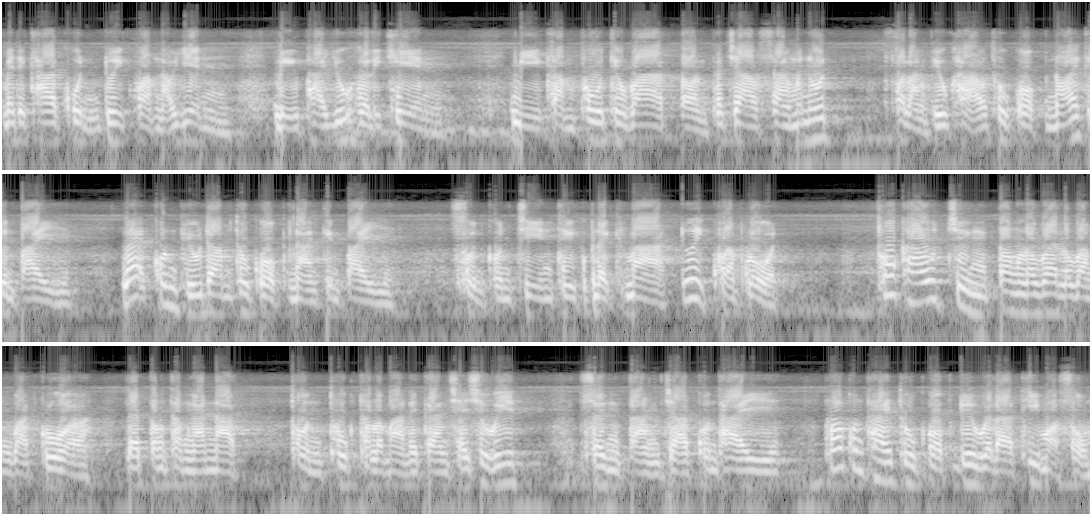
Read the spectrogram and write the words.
ไม่ได้คาขุ่นด้วยความหนาวเย็น หรือพายุเฮอริเคน มีคำพูดที่ว่าตอนพระเจ้าสร้างมนุษย์ ฝรั่งผิวขาวถูกอบน้อยเกินไป และคนผิวดำถูกอบนานเกินไป ส่วนคนจีนถือกำเนิดขึ้นมาด้วยความโกรธ พวกเขาจึงต้องระแวดระวังหวาดกลัว และต้องทำงานหนักทนทุกข์ทรมานในการใช้ชีวิต ซึ่งต่างจากคนไทย เพราะคนไทยถูกอบด้วยเวลาที่เหมาะสม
